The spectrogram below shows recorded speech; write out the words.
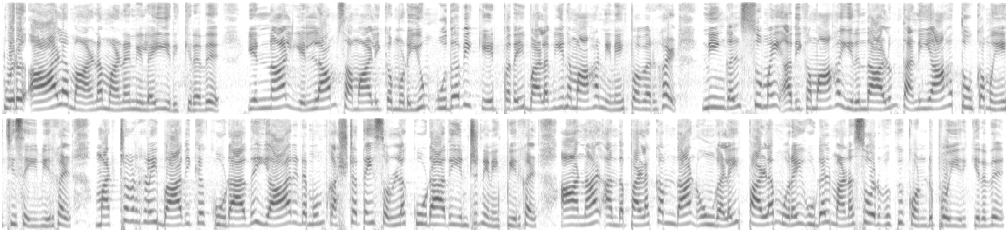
ஒரு ஆழமான மனநிலை இருக்கிறது. என்னால் எல்லாம் சமாளிக்க முடியும். உதவி கேட்பதை பலவீனமாக நினைப்பவர்கள் நீங்கள் சுமை அதிகமாக இருந்தாலும் தனியாக தூக்க முயற்சி செய்வீர்கள். மற்றவர்களை பாதிக்கக்கூடாது. யாரிடமும் கஷ்டத்தை சொல்லக்கூடாது என்று நினைப்பீர்கள். ஆனால் அந்த பழக்கம்தான் உங்களை பல முறை உடல் மனசோர்வுக்கு கொண்டு போயிருக்கிறது.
